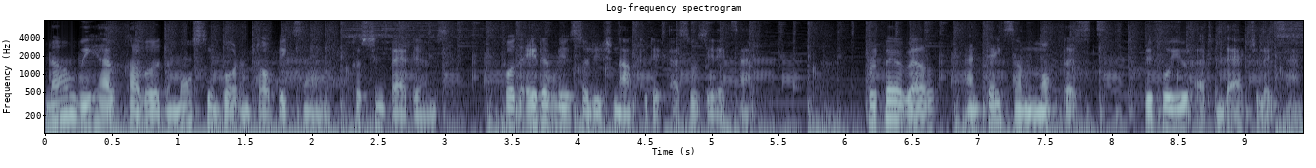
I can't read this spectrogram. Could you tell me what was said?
Now we have covered the most important topics and question patterns for the AWS Solution Architect Associate exam. Prepare well and take some mock tests before you attend the actual exam.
